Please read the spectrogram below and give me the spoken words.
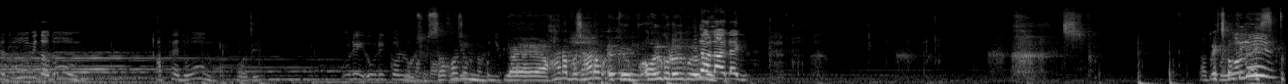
야 도움이다 도움. 앞에 도움. 어디? 우리 우리 걸로 어, 간다. 싸가지 우리- 없는. 그니까. 야야야 할아버지 할아버지 그 얼굴 얼굴 나 얼굴. 나 나. 나 왜 저기 돌갈래? 있어?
